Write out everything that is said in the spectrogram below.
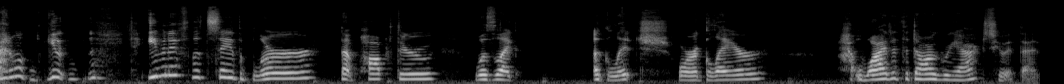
I don't, you know, even if let's say the blur that popped through was like a glitch or a glare, why did the dog react to it then?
